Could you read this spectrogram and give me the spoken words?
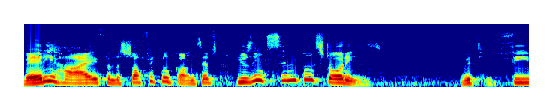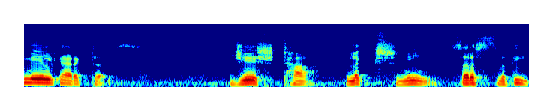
very high philosophical concept using simple stories with female characters Jyeshtha, Lakshmi, Saraswati.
